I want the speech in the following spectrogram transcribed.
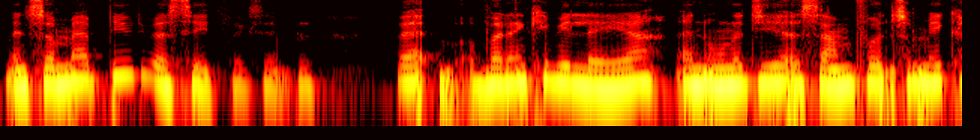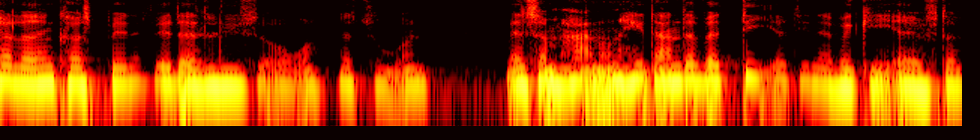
men som er biodiversitet for eksempel. Hvad, hvordan kan vi lære af nogle af de her samfund, som ikke har lavet en cost-benefit-analyse over naturen, men som har nogle helt andre værdier, de navigerer efter?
